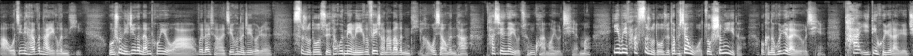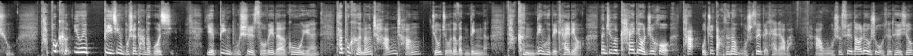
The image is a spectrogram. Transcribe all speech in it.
啊，我今天还问他一个问题，我说你这个男朋友啊，未来想要结婚的这个人，四十多岁，他会面临一个非常大的问题哈。我想问他，他现在有存款吗？有钱吗？因为他四十多岁，他不像我做生意的，我可能会越来越有钱，他一定会越来越穷，他不可，因为。毕竟不是大的国企，也并不是所谓的公务员，他不可能长长久久的稳定的，他肯定会被开掉。那这个开掉之后，他我就打算他五十岁被开掉吧。啊，五十岁到六十五岁退休，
